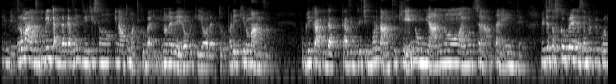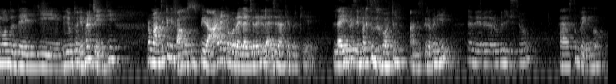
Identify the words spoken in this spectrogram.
Invece. romanzi pubblicati da case editrici sono in automatico belli. Non è vero, perché io ho letto parecchi romanzi pubblicati da case editrici importanti che non mi hanno emozionata niente invece sto scoprendo sempre più col mondo degli, degli autori emergenti romanzi che mi fanno sospirare, che vorrei leggere e rileggere, anche perché lei per esempio ha letto due volte Alice Gravenil. È vero, è vero, bellissimo. È stupendo.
